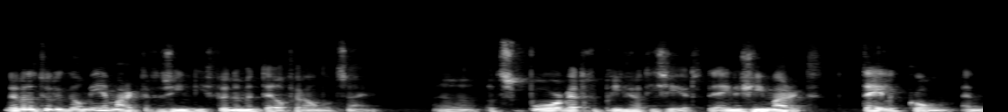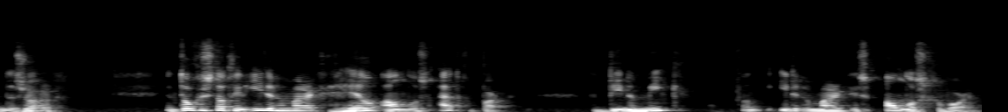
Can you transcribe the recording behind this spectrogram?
We hebben natuurlijk wel meer markten gezien die fundamenteel veranderd zijn. Uh, het spoor werd geprivatiseerd, de energiemarkt, telecom en de zorg. En toch is dat in iedere markt heel anders uitgepakt. De dynamiek van iedere markt is anders geworden.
